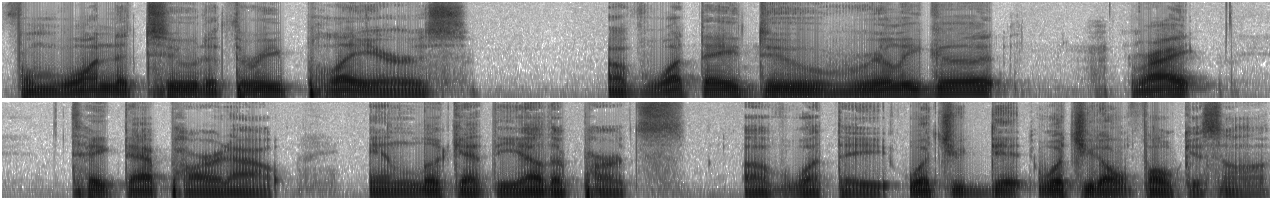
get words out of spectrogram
from one to two to three players of what they do really good right? Take that part out and look at the other parts of what they what you did what you don't focus on.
